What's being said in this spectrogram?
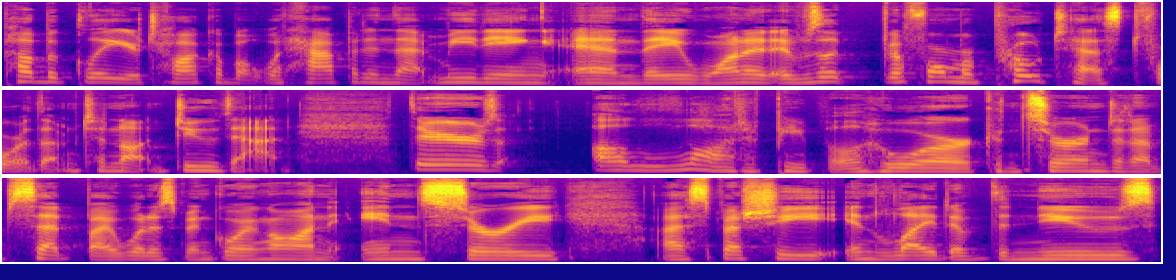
publicly or talk about what happened in that meeting. And they wanted, it was like a form of protest for them to not do that. There's a lot of people who are concerned and upset by what has been going on in Surrey, especially in light of the news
